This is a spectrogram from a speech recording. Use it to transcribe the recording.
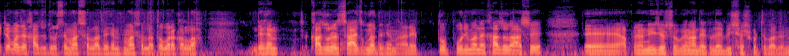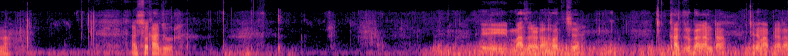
এটার মাঝে খাজুর ধরছে মার্শাল্লাহ দেখেন মার্শাল্লাহ তবরাকাল্লাহ। দেখেন, খাজুরের সাইজগুলো দেখেন, আর এত পরিমাণে খাজুর আসে আপনারা নিজের চোখে না দেখলে বিশ্বাস করতে পারবেন না। আচ্ছা খাজুর। এই মাজারাটা হচ্ছে খাজুর বাগানটা, দেখেন আপনারা।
